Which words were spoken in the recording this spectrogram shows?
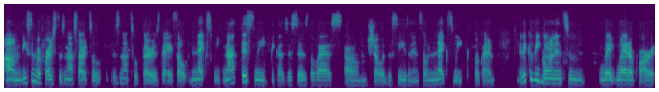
Um, December 1st does not start till it's not till Thursday. So next week, not this week, because this is the last um show of the season. So next week, okay. And it could be going into late latter part,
